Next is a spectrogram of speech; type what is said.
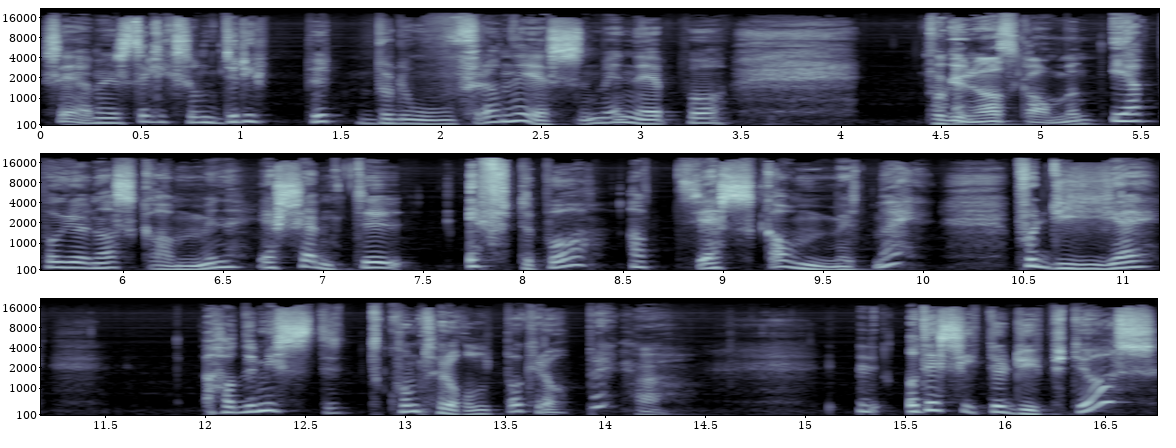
Så jeg mens det liksom dryppet blod fra nesen min ned på På grunn av skammen? ja, på grunn av skammen. Jeg skjønte efterpå at jeg skammet meg fordi jeg hadde mistet kontroll på kroppen. Ja. Og det sitter dypt i oss.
